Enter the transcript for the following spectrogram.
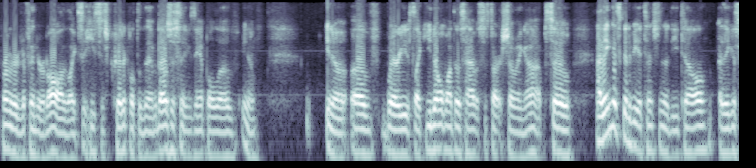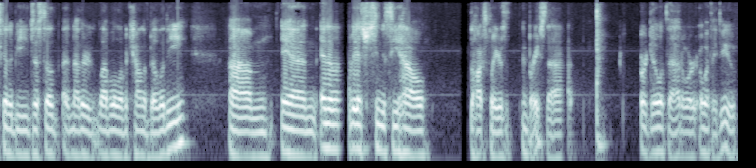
perimeter defender at all. Like so he's just critical to them. But that was just an example of you know, you know, of where he's like you don't want those habits to start showing up. So I think it's going to be attention to detail. I think it's going to be just a, another level of accountability, um, and and it'll be interesting to see how the Hawks players embrace that or deal with that or, or what they do.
